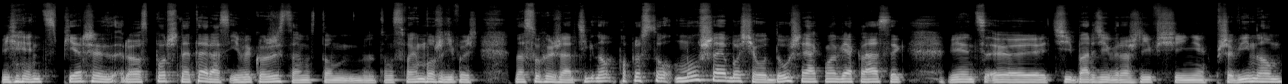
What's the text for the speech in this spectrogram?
więc pierwszy rozpocznę teraz i wykorzystam tą, tą swoją możliwość na suchy żarcik. No po prostu muszę, bo się uduszę, jak mawia klasyk, więc yy, ci bardziej wrażliwsi niech przewiną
